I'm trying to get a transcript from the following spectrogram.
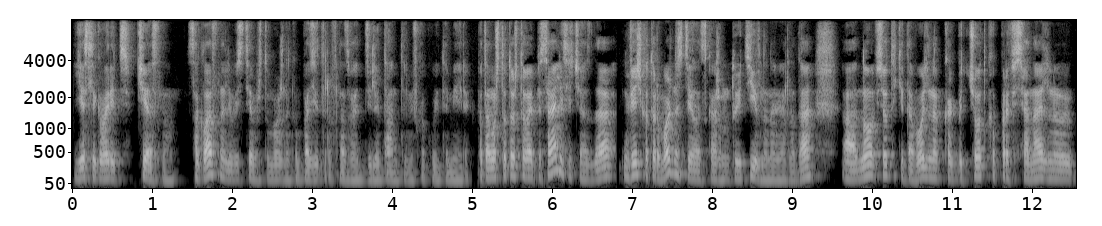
Если говорить честно, согласны ли вы с тем, что можно композиторов назвать дилетантами в какой-то мере? Потому что то, что вы описали сейчас, да, вещь, которую можно сделать, скажем, интуитивно, наверное, да, а, но все-таки довольно как бы четко профессиональную,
